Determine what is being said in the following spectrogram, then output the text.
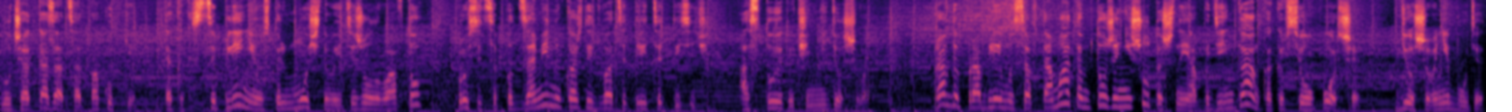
лучше отказаться от покупки, так как сцепление у столь мощного и тяжелого авто просится под замену каждые 20-30 тысяч, а стоит очень недешево. Правда, проблемы с автоматом тоже не шуточные, а по деньгам, как и все у Porsche, дешево не будет.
